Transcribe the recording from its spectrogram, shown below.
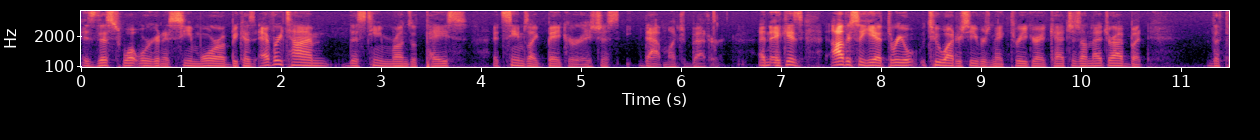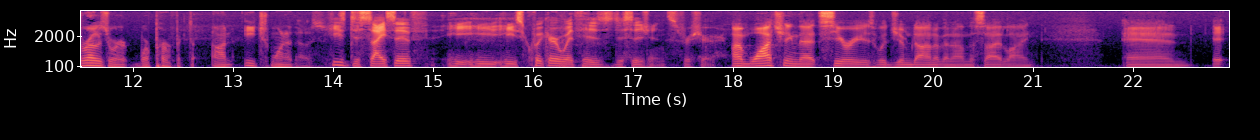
is this what we're going to see more of? Because every time this team runs with pace, it seems like Baker is just that much better. And because obviously he had three, two wide receivers make three great catches on that drive, but the throws were, were perfect on each one of those. He's decisive. He, he He's quicker with his decisions, for sure. I'm watching that series with Jim Donovan on the sideline, and it,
